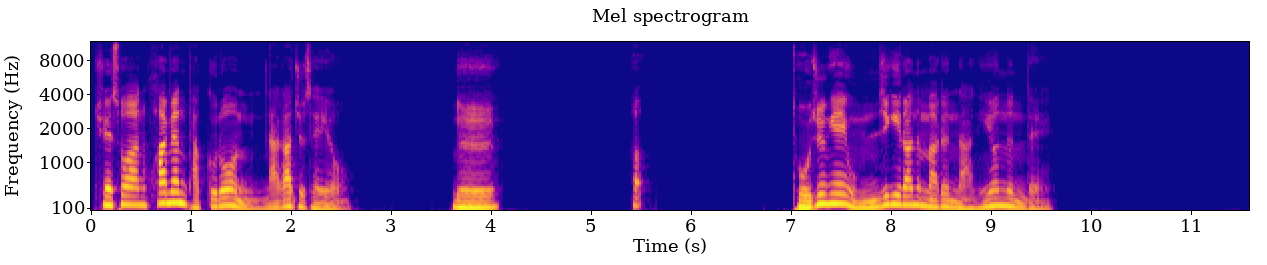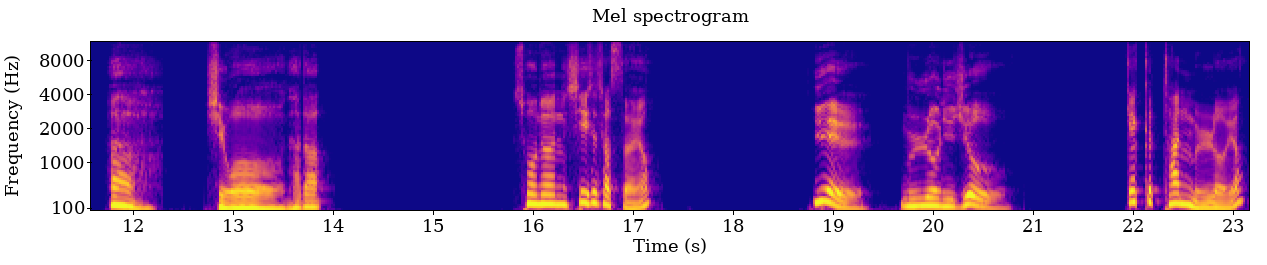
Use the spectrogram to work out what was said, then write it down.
최소한 화면 밖으론 나가주세요. 네. 아, 도중에 움직이라는 말은 아니었는데. 아, 시원하다. 손은 씻으셨어요? 예, 물론이죠. 깨끗한 물로요?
